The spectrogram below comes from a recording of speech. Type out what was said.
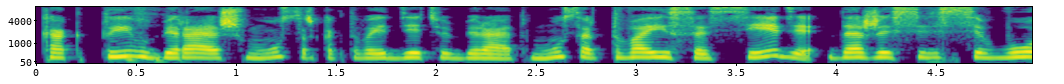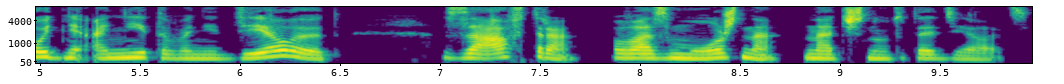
как ты убираешь мусор, как твои дети убирают мусор, твои соседи, даже если сегодня они этого не делают, завтра, возможно, начнут это делать.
